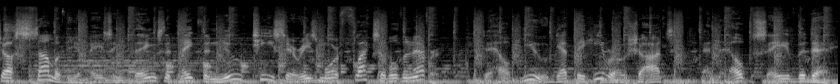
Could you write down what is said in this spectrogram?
Just some of the amazing things that make the new T-Series more flexible than ever to help you get the hero shots and help save the day.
